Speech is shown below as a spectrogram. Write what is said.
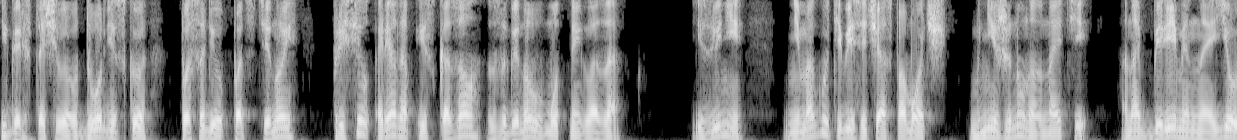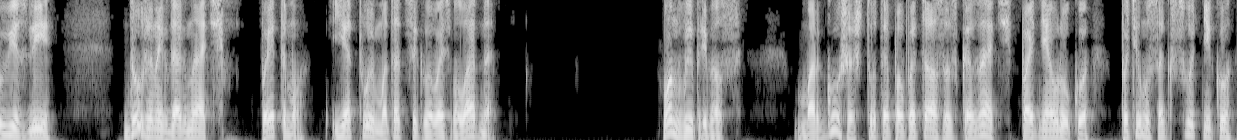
Игорь втащил его в дворницкую, посадил под стеной, присел рядом и сказал, заглянув в мутные глаза. «Извини, не могу тебе сейчас помочь. Мне жену надо найти. Она беременная, ее увезли. Должен их догнать. Поэтому я твой мотоцикл возьму, ладно?» Он выпрямился. Маргоша что-то попытался сказать, подняв руку, потянулся к сотнику,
